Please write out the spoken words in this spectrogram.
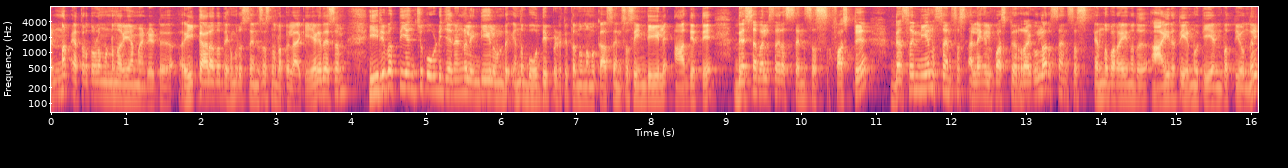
എണ്ണം എത്രത്തോളം ഉണ്ടെന്ന് അറിയാൻ വേണ്ടിയിട്ട് ഈ കാലത്ത് അദ്ദേഹം ഒരു സെൻസസ് നടപ്പിലാക്കി. ഏകദേശം ഇരുപത്തിയഞ്ച് കോടി ജനങ്ങൾ ഇന്ത്യയിലുണ്ട് എന്ന് ബോധ്യപ്പെടുത്തി തന്നു നമുക്ക് ആ സെൻസസ് ഇന്ത്യയിലെ ആദ്യത്തെ ദശവത്സര സെൻസസ്. ഫസ്റ്റ് ഡെസനിയൽ സെൻസസ് അല്ലെങ്കിൽ ഫസ്റ്റ് റെഗുലർ സെൻസസ് എന്ന് പറയുന്നത് ആയിരത്തി എണ്ണൂറ്റി എൺപത്തി ഒന്നിൽ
